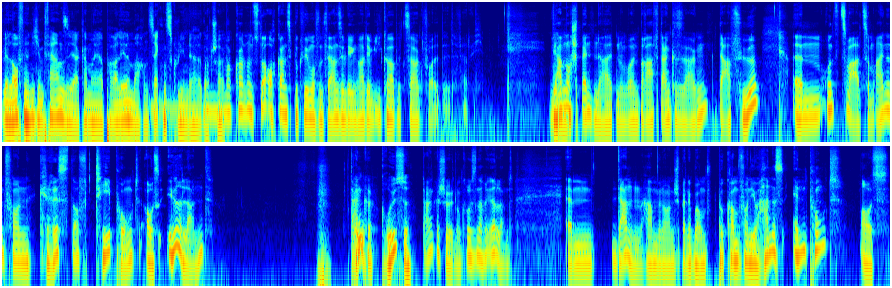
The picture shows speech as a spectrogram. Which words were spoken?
wir laufen ja nicht im Fernseher, kann man ja parallel machen. Second Screen, der Herr Gottschalk. Man kann uns da auch ganz bequem auf den Fernseher legen, HDMI-Kabel, zack, Vollbild, fertig. Wir Mhm. haben noch Spenden erhalten und wollen brav Danke sagen dafür. Ähm, und zwar zum einen von Christoph T. aus Irland. Danke. Oh, Grüße. Dankeschön und Grüße nach Irland. Ähm, dann haben wir noch eine Spende bekommen von Johannes N. aus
